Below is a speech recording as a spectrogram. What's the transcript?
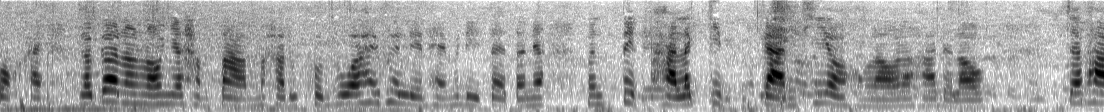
บอกใคร แล้วก็น้องๆอย่าทำตามนะคะ ทุกคนเพราะว่าให้เพื่อนเรียนแทนไม่ดี แต่ตอนเนี้ยมันติดภารกิจการเที่ยวของเรานะคะ เดี๋ยวเราจะพา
